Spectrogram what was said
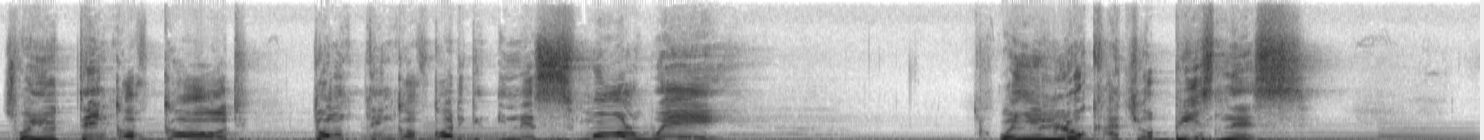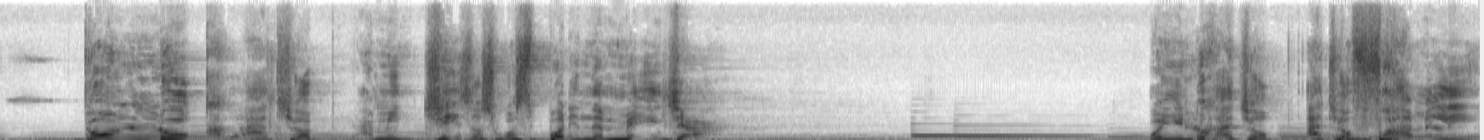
So when you think of God, don't think of God in a small way. When you look at your business, don't look at your I mean Jesus was born in the manger. When you look at your at your family,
